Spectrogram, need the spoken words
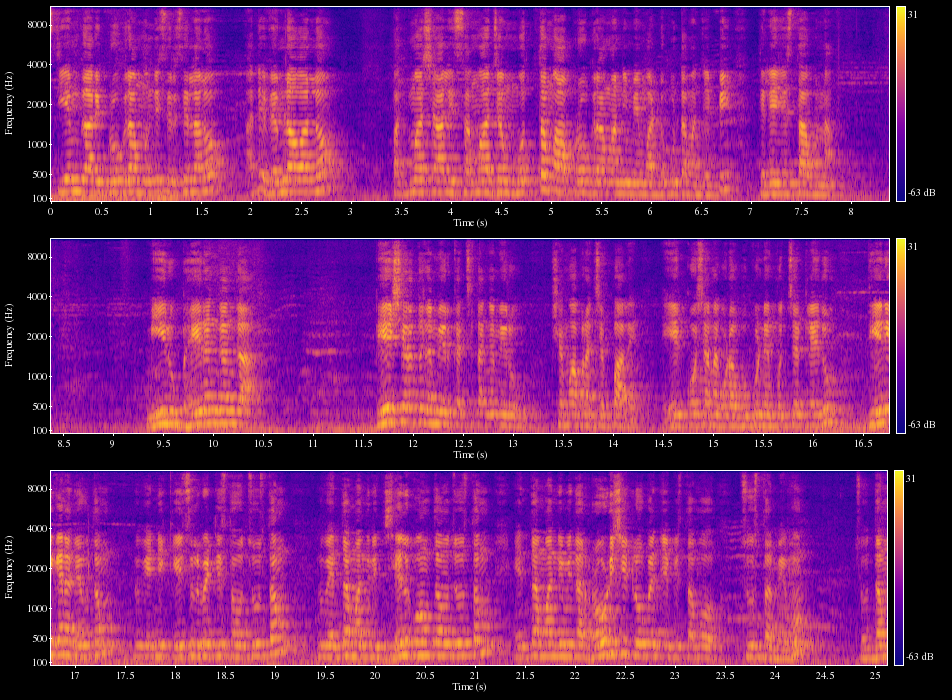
సీఎం గారి ప్రోగ్రాం ఉంది సిరిసిల్లలో అదే వెమ్లవాల్లో పద్మశాలి సమాజం మొత్తం ఆ ప్రోగ్రామాన్ని మేము అడ్డుకుంటామని చెప్పి తెలియజేస్తా ఉన్నా. మీరు బహిరంగంగా బేషరతుగా మీరు ఖచ్చితంగా మీరు క్షమాపణ చెప్పాలి. ఏ కోశాన కూడా ఊపుకునే ముచ్చట్లేదు దేనికైనా చెబుతాం నువ్వు ఎన్ని కేసులు పెట్టిస్తావో చూస్తాం నువ్వు ఎంతమందిని జైలు పంపుతావో చూస్తాం ఎంతమంది మీద రౌడీ షీట్లు ఓపెన్ చేపిస్తావో చూస్తాం మేము. చూద్దాం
